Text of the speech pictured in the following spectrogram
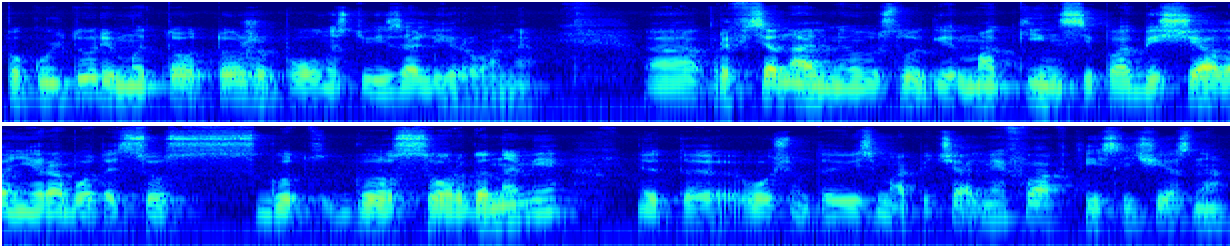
по культуре мы то, тоже полностью изолированы. А, профессиональные услуги. McKinsey пообещала не работать со, с госорганами, это, в общем-то, весьма печальный факт, если честно.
